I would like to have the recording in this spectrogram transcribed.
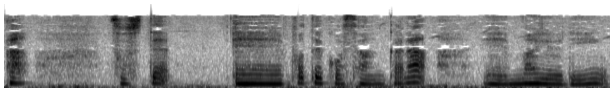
あそしてえー、ポテコさんから、えー、まゆりん、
